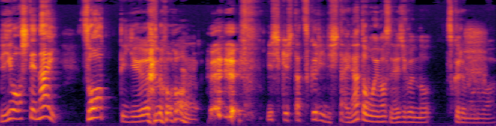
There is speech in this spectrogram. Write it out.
利用してないぞっていうのを、うん 意識した作りにしたいなと思いますね、自分の作るものは。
